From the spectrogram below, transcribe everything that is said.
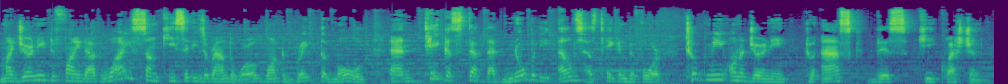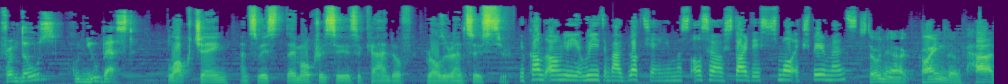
My journey to find out why some key cities around the world want to break the mold and take a step that nobody else has taken before took me on a journey to ask this key question from those who knew best. Blockchain and Swiss democracy is a kind of brother and sister. You can't only read about blockchain, you must also start these small experiments. Estonia kind of had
